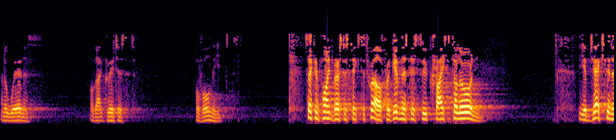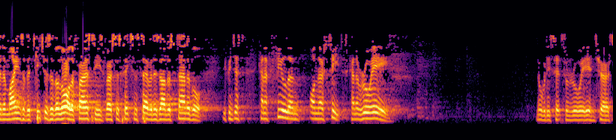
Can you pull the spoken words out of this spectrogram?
and awareness of that greatest of all needs. Second point, verses 6 to 12 forgiveness is through Christ alone. The objection in the minds of the teachers of the law, the Pharisees, verses 6 and 7, is understandable. You can just kind of feel them on their seats, kind of row A. Nobody sits on row A in church.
